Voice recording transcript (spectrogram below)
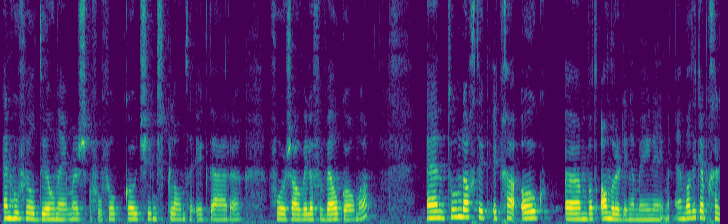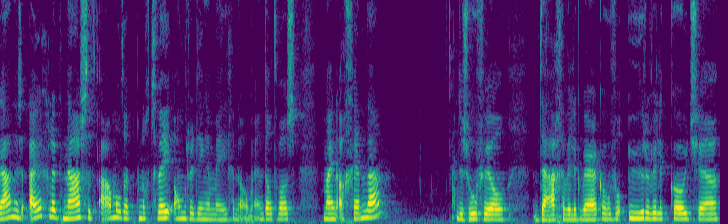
En hoeveel deelnemers of hoeveel coachingsklanten ik daarvoor zou willen verwelkomen. En toen dacht ik, ik ga ook um, wat andere dingen meenemen. En wat ik heb gedaan is eigenlijk naast het aanbod heb ik nog twee andere dingen meegenomen. En dat was mijn agenda. Dus hoeveel dagen wil ik werken, hoeveel uren wil ik coachen,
